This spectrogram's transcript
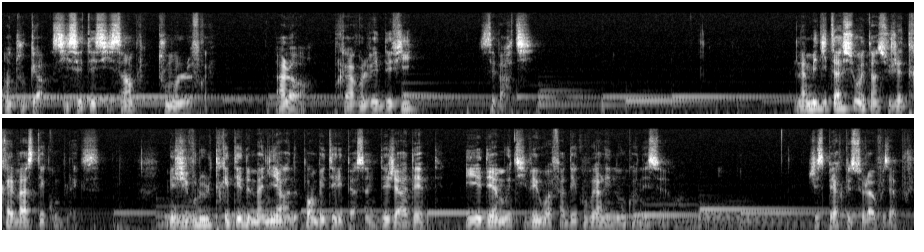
En tout cas, si c'était si simple, tout le monde le ferait. Alors, prêt à relever le défi? C'est parti. La méditation est un sujet très vaste et complexe, mais j'ai voulu le traiter de manière à ne pas embêter les personnes déjà adeptes et aider à motiver ou à faire découvrir les non-connaisseurs. J'espère que cela vous a plu.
